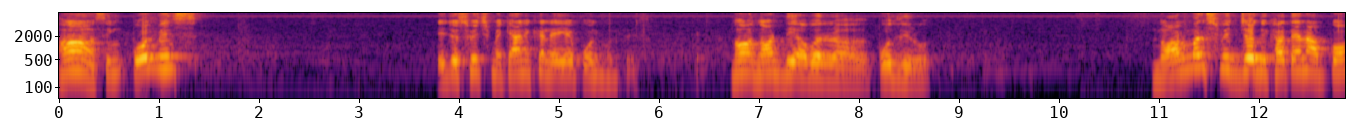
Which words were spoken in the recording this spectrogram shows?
हाँ सिंग पोल मीन्स ये जो स्विच मैकेनिकल है, ये पोल बोलते हैं। No not the our pole zero normal switch जो दिखाते हैं ना आपको,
